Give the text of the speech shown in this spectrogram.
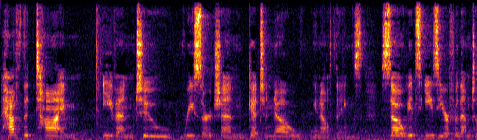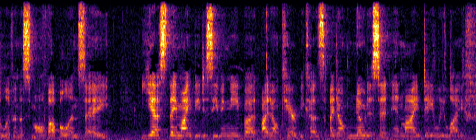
have the time even to research and get to know, you know, things. So it's easier for them to live in a small bubble and say, yes, they might be deceiving me, but I don't care because I don't notice it in my daily life.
